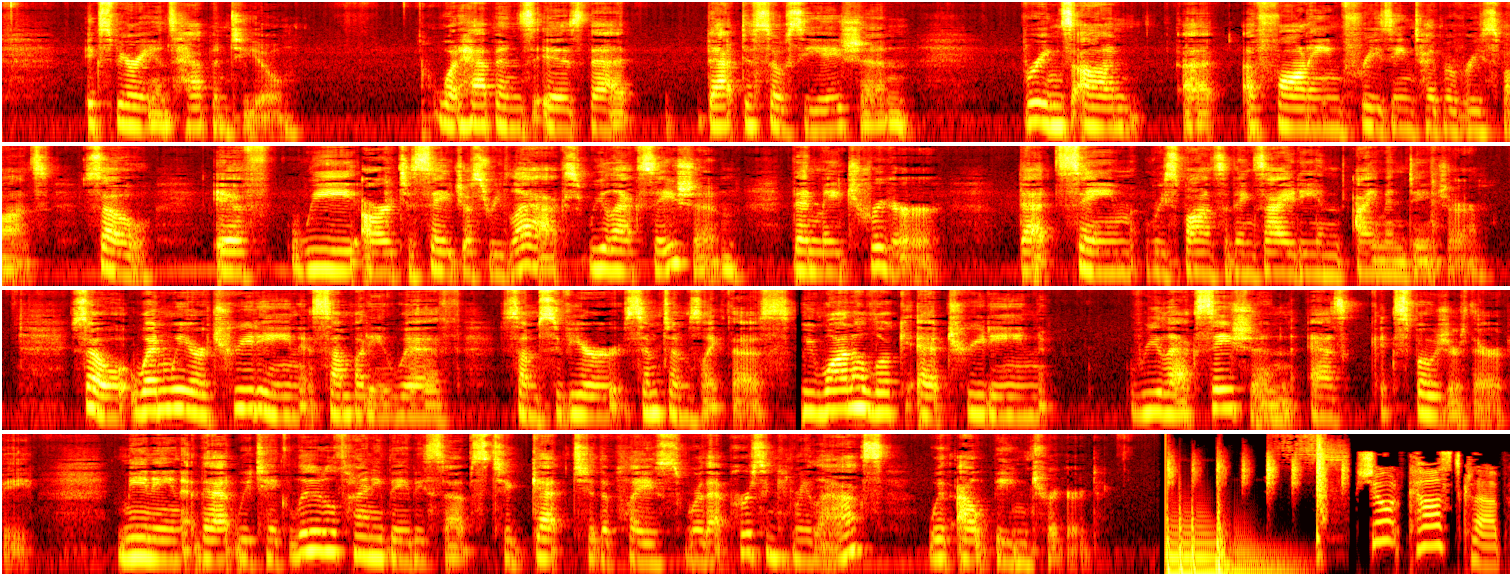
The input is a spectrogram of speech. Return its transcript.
experience happen to you, what happens is that that dissociation brings on a, a fawning, freezing type of response. So, if we are to say just relax, relaxation then may trigger that same response of anxiety and I'm in danger. So, when we are treating somebody with some severe symptoms like this, we want to look at treating relaxation as exposure therapy meaning that we take little tiny baby steps to get to the place where that person can relax without being triggered. Shortcast Club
